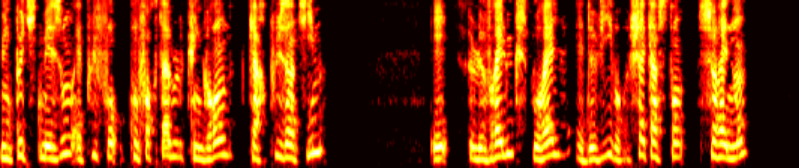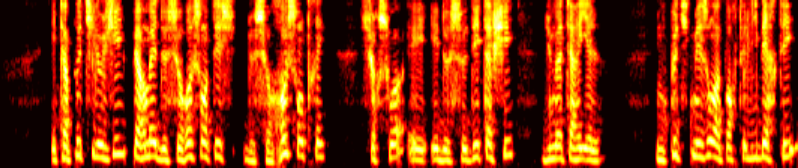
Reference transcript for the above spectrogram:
Une petite maison est plus confortable qu'une grande car plus intime et le vrai luxe pour elle est de vivre chaque instant sereinement et qu'un petit logis permet de se, de se recentrer sur soi et, de se détacher du matériel. Une petite maison apporte liberté,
